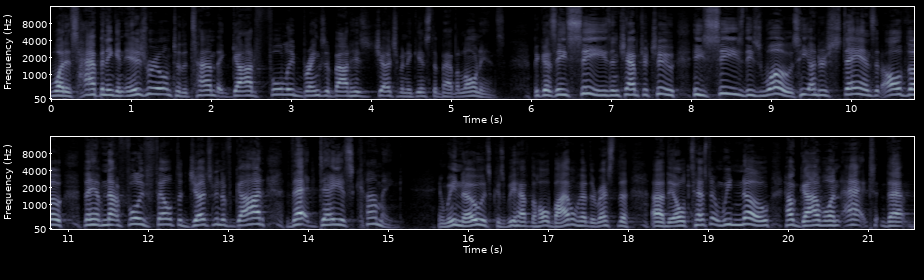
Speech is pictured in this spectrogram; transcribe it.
what is happening in Israel and to the time that God fully brings about his judgment against the Babylonians. Because he sees in chapter 2, he sees these woes. He understands that although they have not fully felt the judgment of God, that day is coming. And we know it's because we have the whole Bible, we have the rest of the, uh, the Old Testament. We know how God will enact that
